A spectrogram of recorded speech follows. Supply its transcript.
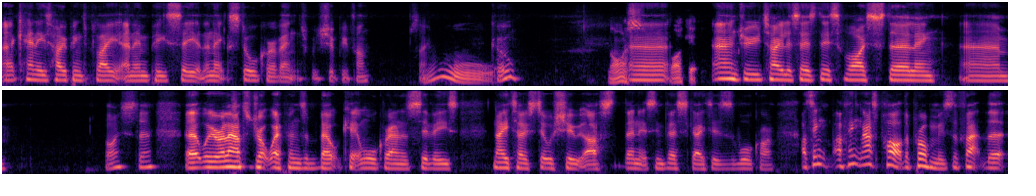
Uh, Kenny's hoping to play an NPC at the next Stalker event, which should be fun. So Ooh, cool. nice, Uh, like it. Andrew Taylor says this Vice Sterling. Um, Vice Sterling. Uh, we were allowed to drop weapons and belt kit and walk around as civvies. NATO still shoot us. Then it's investigated as a war crime. I think. I think that's part of the problem is the fact that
